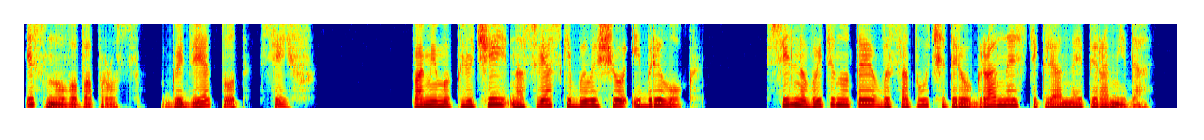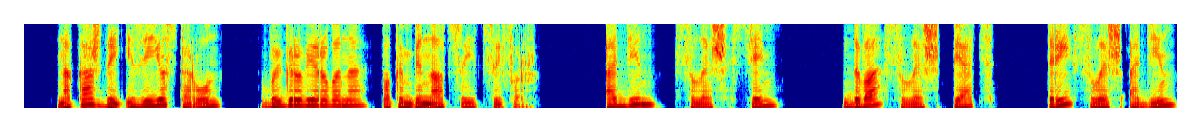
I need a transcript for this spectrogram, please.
И снова вопрос. Где тот сейф? Помимо ключей на связке был еще и брелок. Сильно вытянутая в высоту четырехгранная стеклянная пирамида. На каждой из ее сторон выгравировано по комбинации цифр. 1 слэш 7, 2 слэш 5, 3 слэш 1,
